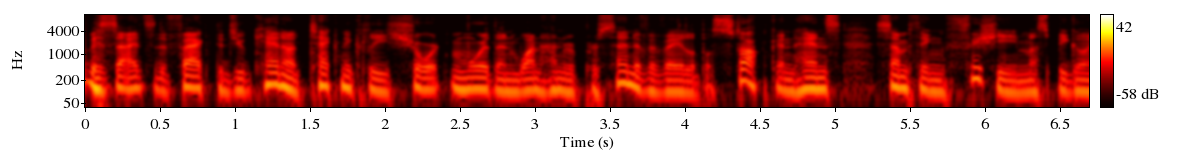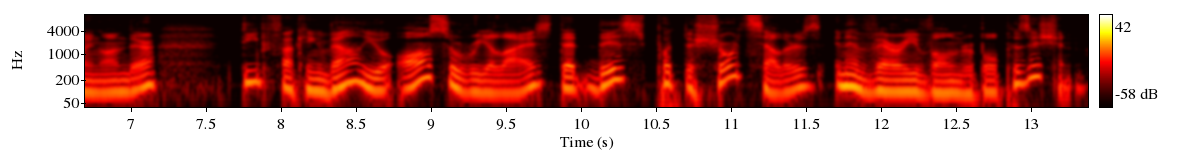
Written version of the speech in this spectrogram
Besides the fact that you cannot technically short more than 100% of available stock, and hence something fishy must be going on there, Deep Fucking Value also realized that this put the short sellers in a very vulnerable position.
